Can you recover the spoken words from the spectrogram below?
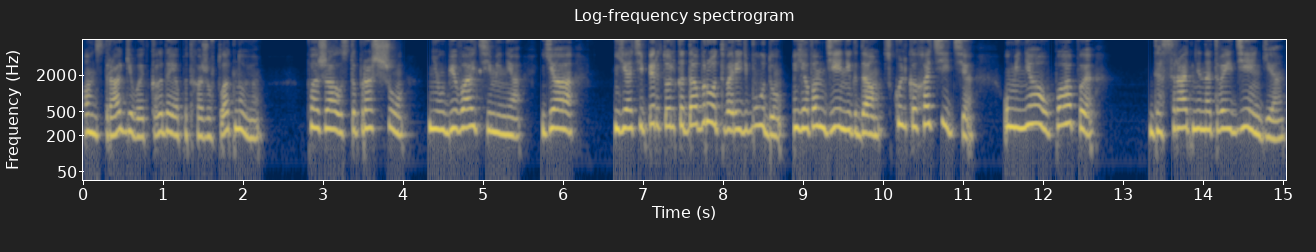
Он вздрагивает, когда я подхожу вплотную. «Пожалуйста, прошу, не убивайте меня. Я... «Я теперь только добро творить буду. Я вам денег дам, сколько хотите. У меня, у папы...» «Да срать мне на твои деньги!»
